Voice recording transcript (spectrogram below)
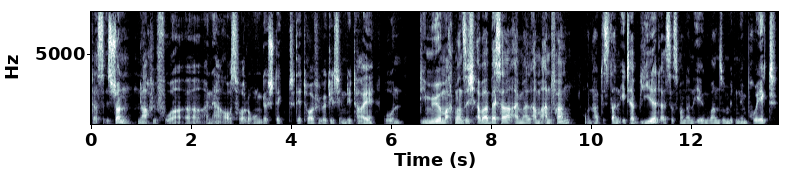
das ist schon nach wie vor äh, eine Herausforderung. Da steckt der Teufel wirklich im Detail. Und die Mühe macht man sich aber besser einmal am Anfang und hat es dann etabliert, als dass man dann irgendwann so mitten im Projekt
